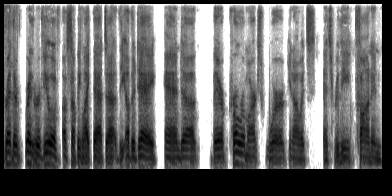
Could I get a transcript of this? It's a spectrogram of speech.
read the read the review of, of something like that uh, the other day, and uh, their pro remarks were, you know, it's it's really fun and,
